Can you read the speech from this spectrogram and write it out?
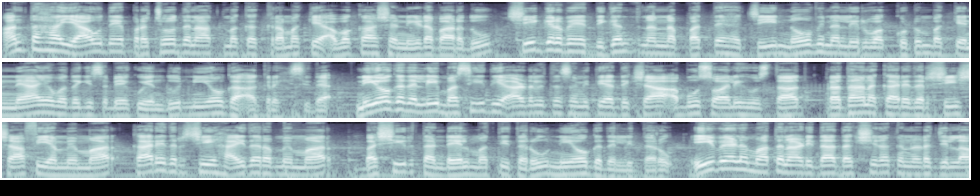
ಅಂತಹ ಯಾವುದೇ ಪ್ರಚೋದನಾತ್ಮಕ ಕ್ರಮಕ್ಕೆ ಅವಕಾಶ ನೀಡಬಾರದು. ಶೀಘ್ರವೇ ದಿಗಂತ್ನನ್ನ ಪತ್ತೆ ಹಚ್ಚಿ ನೋವಿನಲ್ಲಿರುವ ಕುಟುಂಬಕ್ಕೆ ನ್ಯಾಯ ಒದಗಿಸಬೇಕು ಎಂದು ನಿಯೋಗ ಆಗ್ರಹಿಸಿದೆ. ನಿಯೋಗದಲ್ಲಿ ಮಸೀದಿ ಆಡಳಿತ ಸಮಿತಿ ಅಧ್ಯಕ್ಷ ಅಬು ಸಾಲಿ ಉಸ್ತಾದ್, ಪ್ರಧಾನ ಕಾರ್ಯದರ್ಶಿ ಶಾಫಿ ಎಂಎಂಆರ್, ಕಾರ್ಯದರ್ಶಿ ಹೈದರ್ ಎಂಎಂಆರ್ ಬಶೀರ್ ತಂಡೇಲ್ ಮತ್ತಿತರರು ನಿಯೋಗದಲ್ಲಿದ್ದರು. ಈ ವೇಳೆ ಮಾತನಾಡಿದ ದಕ್ಷಿಣ ಕನ್ನಡ ಜಿಲ್ಲಾ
